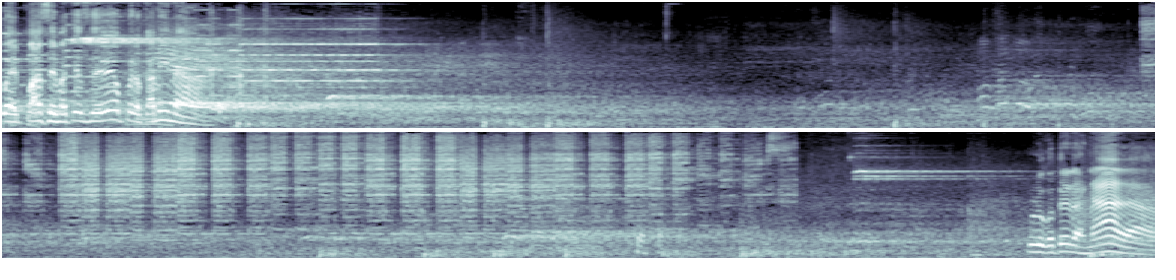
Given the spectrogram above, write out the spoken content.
Buen pase, Matías de Veo, pero camina. Bruno Contreras, nada.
